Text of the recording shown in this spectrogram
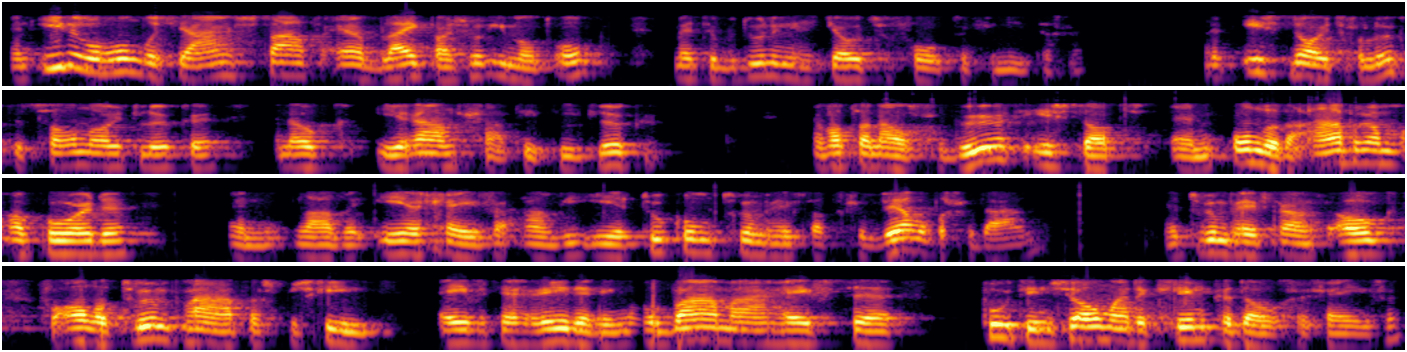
En iedere honderd jaar staat er blijkbaar zo iemand op met de bedoeling het Joodse volk te vernietigen. Het is nooit gelukt, het zal nooit lukken en ook Iran gaat dit niet lukken. En wat er nou gebeurt is dat en onder de Abraham-akkoorden, en laten we eer geven aan wie eer toekomt, Trump heeft dat geweldig gedaan. En Trump heeft trouwens ook voor alle Trump-haters misschien even ter herinnering, Obama heeft uh, Poetin zomaar de Krim cadeau gegeven.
